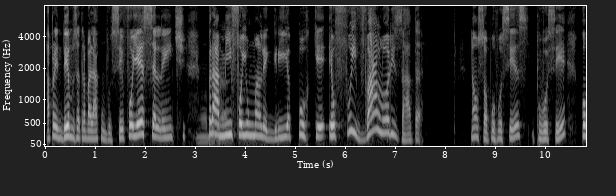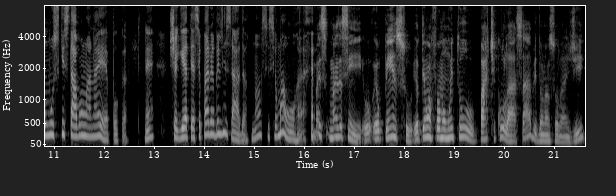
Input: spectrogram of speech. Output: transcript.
Aprendemos a trabalhar com você, foi excelente. Para mim foi uma alegria, porque eu fui valorizada. Não só por vocês, por você, como os que estavam lá na época, né? Cheguei até a ser parabenizada. Nossa, isso é uma honra. Mas, mas assim, eu, eu penso, eu tenho uma forma muito particular, sabe, dona Solange, de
